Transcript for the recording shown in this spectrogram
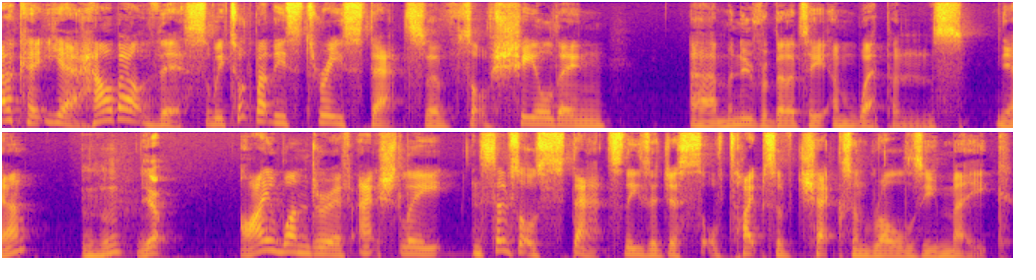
Okay, yeah. How about this? So we talked about these three stats of sort of shielding, uh, maneuverability, and weapons. Yeah. Yep. I wonder if actually instead of sort of stats, these are just sort of types of checks and rolls you make.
